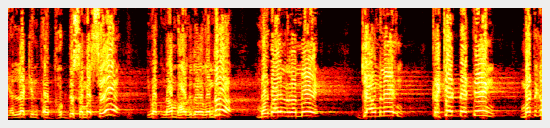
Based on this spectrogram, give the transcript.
ಎಲ್ಲಕ್ಕಿಂತ ದೊಡ್ಡ ಸಮಸ್ಯೆ ಇವತ್ತು ನಮ್ಮ ಭಾಗದೊಳಗಂದ್ರ mobile rummy gambling cricket betting ಮಟ್ಗ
